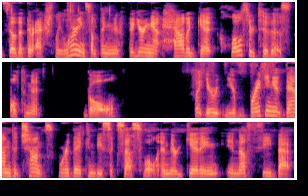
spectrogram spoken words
so that they're actually learning something. They're figuring out how to get closer to this ultimate goal, but you're, you're breaking it down to chunks where they can be successful and they're getting enough feedback,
